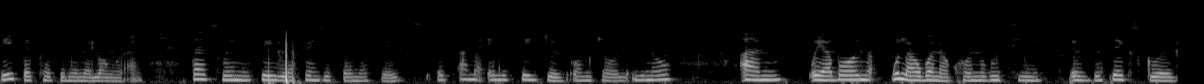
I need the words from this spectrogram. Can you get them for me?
date that person in the long run. That's when we say we are friends with benefits. It's ama early stages omjolo, you know. Um uyabona kula ubona khona ukuthi is the sex good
